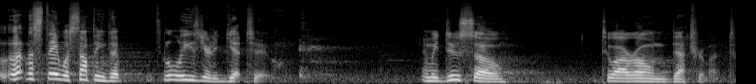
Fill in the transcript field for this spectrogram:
Let, us stay with something that's a little easier to get to. And we do so to our own detriment.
